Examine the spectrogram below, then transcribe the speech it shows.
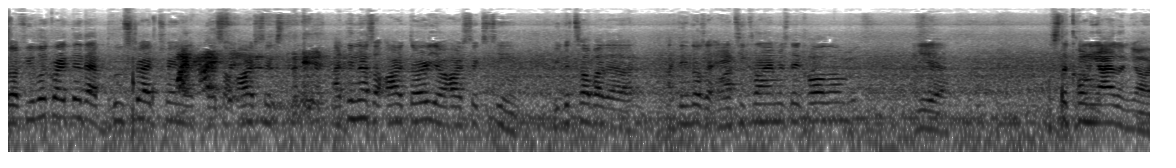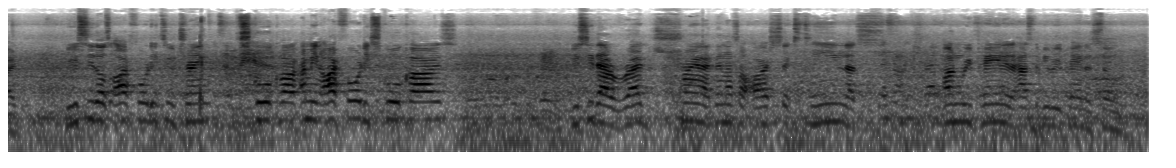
So if you look right there, that blue stripe train, that's an R16. I think that's an R30 or R16. You could tell by the, I think those are anti-climbers they call them. Yeah. It's the Coney Island yard. You can see those R42 train school car. I mean R40 school cars. You see that red train? I think that's an R16. That's unrepainted. It has to be repainted soon.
